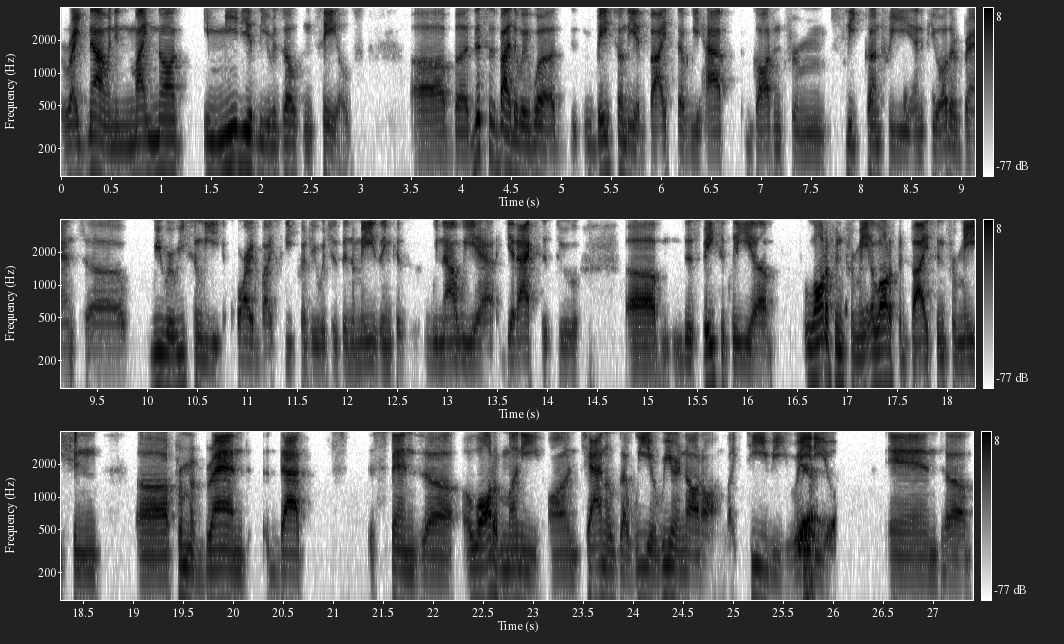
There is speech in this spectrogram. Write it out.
right now and it might not immediately result in sales. Uh, but this is, by the way, what based on the advice that we have gotten from Sleep Country and a few other brands. Uh, we were recently acquired by Sleep Country, which has been amazing because we now we ha- get access to um, this basically uh, a lot of information, a lot of advice, information uh, from a brand that spends uh, a lot of money on channels that we are we are not on, like TV, radio. Yeah and um,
